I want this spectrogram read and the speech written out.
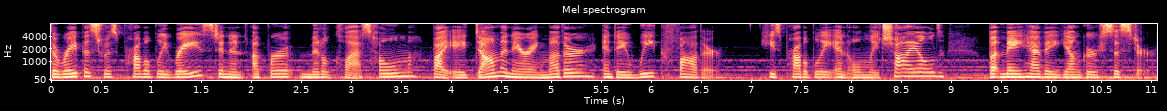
the rapist was probably raised in an upper middle class home by a domineering mother and a weak father. He's probably an only child, but may have a younger sister.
